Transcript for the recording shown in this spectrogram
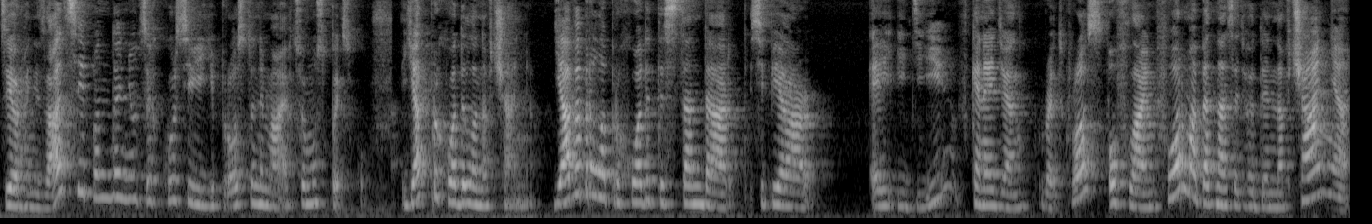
цієї організації по наданню цих курсів її просто немає в цьому списку. Як проходило навчання? Я вибрала проходити стандарт CPR AED в Canadian Red Cross, офлайн форма, 15 годин навчання,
